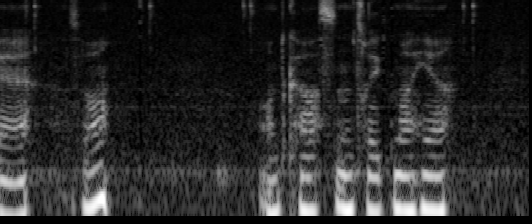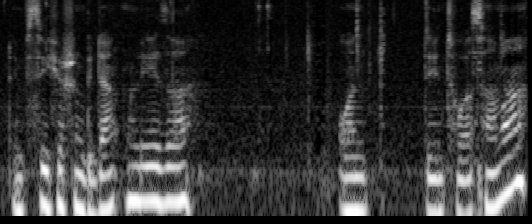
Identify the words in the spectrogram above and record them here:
Äh, so. Und Carsten trägt mal hier den psychischen Gedankenleser und den Torshammer.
